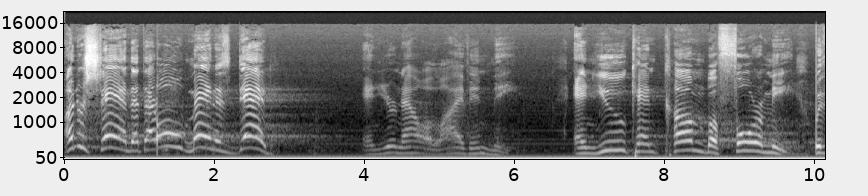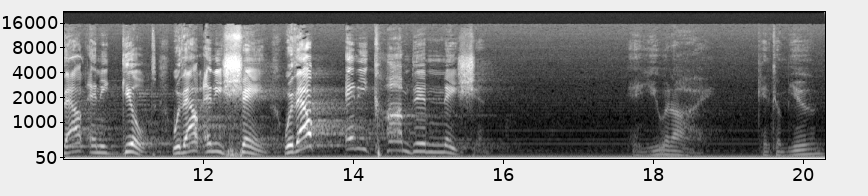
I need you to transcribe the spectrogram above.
Understand that that old man is dead you're now alive in me. And you can come before me without any guilt, without any shame, without any condemnation. And you and I can commune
